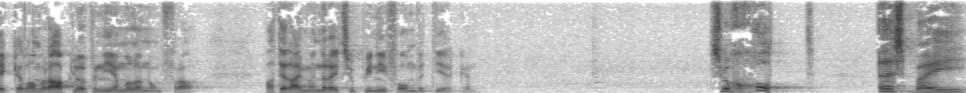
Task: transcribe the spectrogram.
jy kan hom raakloop in die hemel en hom vra. wat het daai minderheidsopinie vir hom beteken? So God is by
